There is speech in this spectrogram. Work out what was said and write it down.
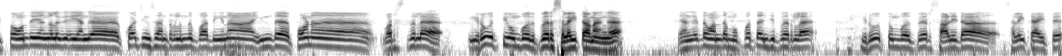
இப்போ வந்து எங்களுக்கு எங்கள் கோச்சிங் சென்டர்லேருந்து பார்த்தீங்கன்னா இந்த போன வருஷத்தில் இருபத்தி ஒம்பது பேர் செலக்ட் ஆனாங்க. எங்கிட்ட வந்த முப்பத்தஞ்சு பேரில் இருபத்தொம்போது பேர் சாலிடாக செலக்ட் ஆகிட்டு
